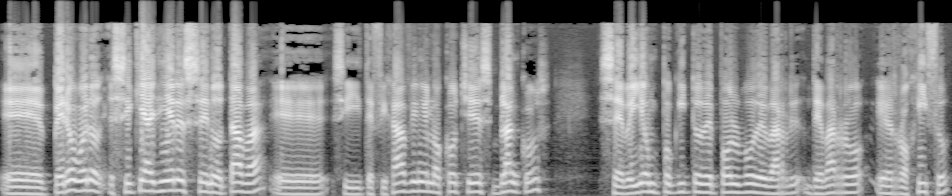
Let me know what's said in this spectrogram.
pero bueno, sí que ayer se notaba, si te fijas bien en los coches blancos, se veía un poquito de polvo de, barro eh, rojizo,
